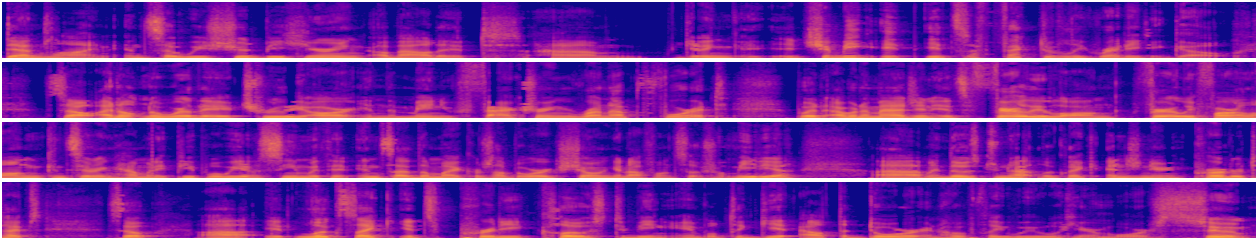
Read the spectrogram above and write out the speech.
deadline. And so we should be hearing about it um, getting, it should be, it, it's effectively ready to go. So I don't know where they truly are in the manufacturing run up for it, but I would imagine it's fairly long, fairly far along, considering how many people we have seen with it inside the Microsoft org showing it off on social media. Um, and those do not look like engineering prototypes. So uh, it looks like it's pretty close to being able to get out the door, and hopefully we will hear more soon.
